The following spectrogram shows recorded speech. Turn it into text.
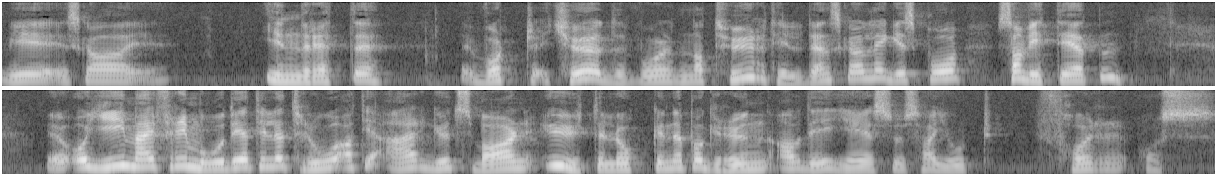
vi skal innrette vårt kjød, vår natur, til. Den skal legges på samvittigheten og gi meg frimodighet til å tro at jeg er Guds barn utelukkende på grunn av det Jesus har gjort for oss.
